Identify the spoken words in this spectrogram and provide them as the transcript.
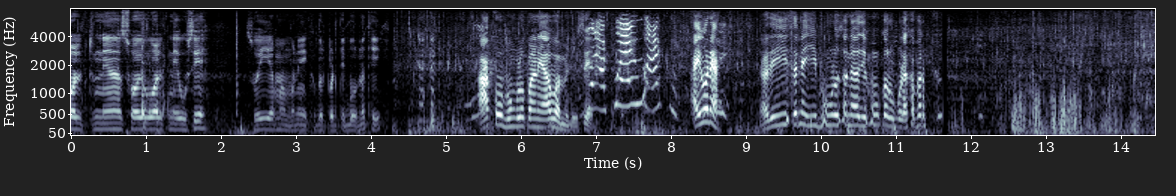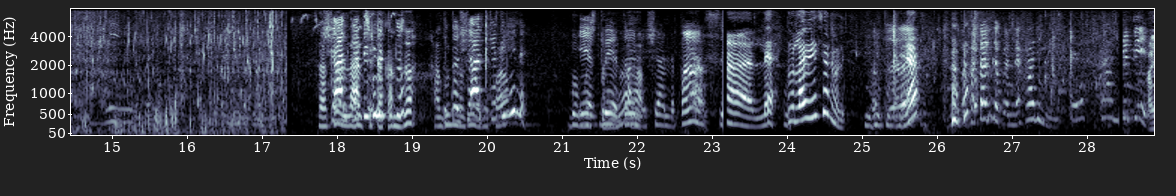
વોલ્ટ ને સો વોલ્ટ ને એવું છે. જોઈએ એમાં મને ખબર પડતી બહુ નથી. આખો ભૂંગળું પાણી આવવા મળ્યું છે. આવ્યો ને? હજી ઈ છે ને ઈ ભૂંગળું છે ને હજી શું કરવું પડે ખબર? સાચા લાલ ચટકામ જો. આ તો ગુંદો એક બે ત્રણ ચાર ને પાંચ લે તું લાવી છે ને ઓલી હે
